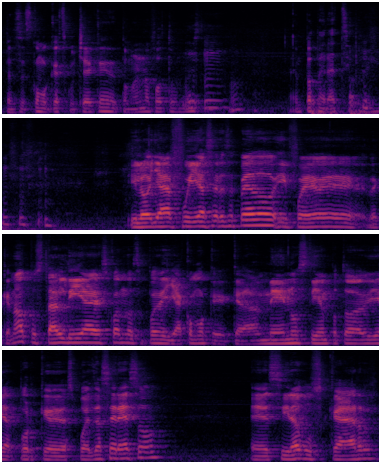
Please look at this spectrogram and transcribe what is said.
Entonces como que escuché que tomaron una foto, ¿no? Mm-mm. ¿No? En paparazzi. y luego ya fui a hacer ese pedo y fue de que no, pues tal día es cuando se puede, y ya como que queda menos tiempo todavía, porque después de hacer eso, es ir a buscar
